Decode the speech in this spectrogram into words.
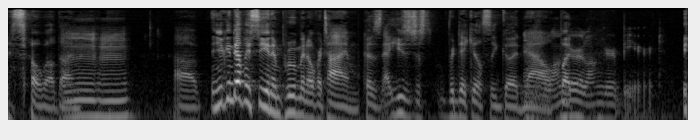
is so well done. Mm-hmm. Uh, and you can definitely see an improvement over time because he's just ridiculously good now. longer, longer beard.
